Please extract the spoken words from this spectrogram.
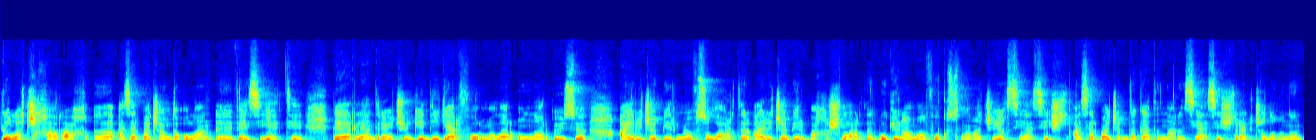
yola çıxaraq Azərbaycanda olan vəziyyəti dəyərləndirək. Çünki digər formalar onlar özü ayrıca bir mövzulardır, ayrıca bir baxışlardır. Bu gün amma fokuslanacağıq siyasi Azərbaycanda qadınların siyasi iştirakçılığının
